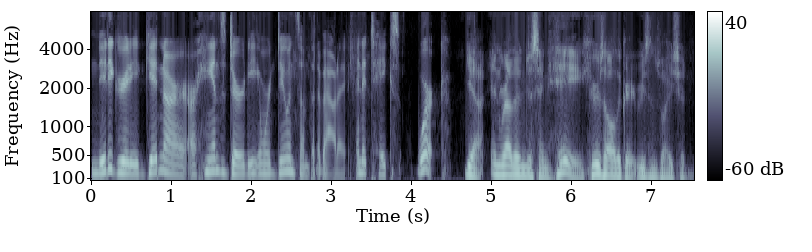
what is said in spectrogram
nitty gritty, getting our, our hands dirty, and we're doing something about it. And it takes work. Yeah, and rather than just saying, "Hey, here's all the great reasons why you should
